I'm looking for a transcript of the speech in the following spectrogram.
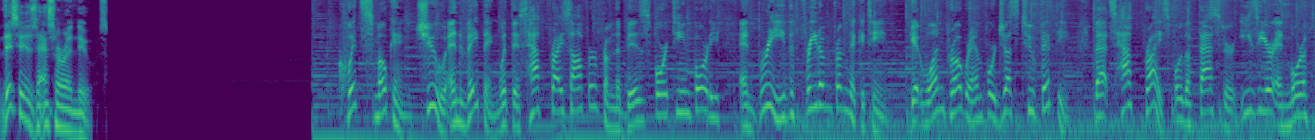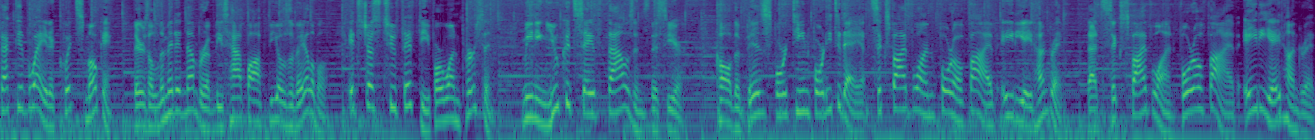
This is SRN News. Quit smoking, chew, and vaping with this half price offer from the Biz 1440 and breathe freedom from nicotine. Get one program for just 250. That's half price for the faster, easier, and more effective way to quit smoking. There's a limited number of these half off deals available. It's just 250 for one person, meaning you could save thousands this year. Call the Biz 1440 today at 651 405 8800. That's 651 405 8800.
